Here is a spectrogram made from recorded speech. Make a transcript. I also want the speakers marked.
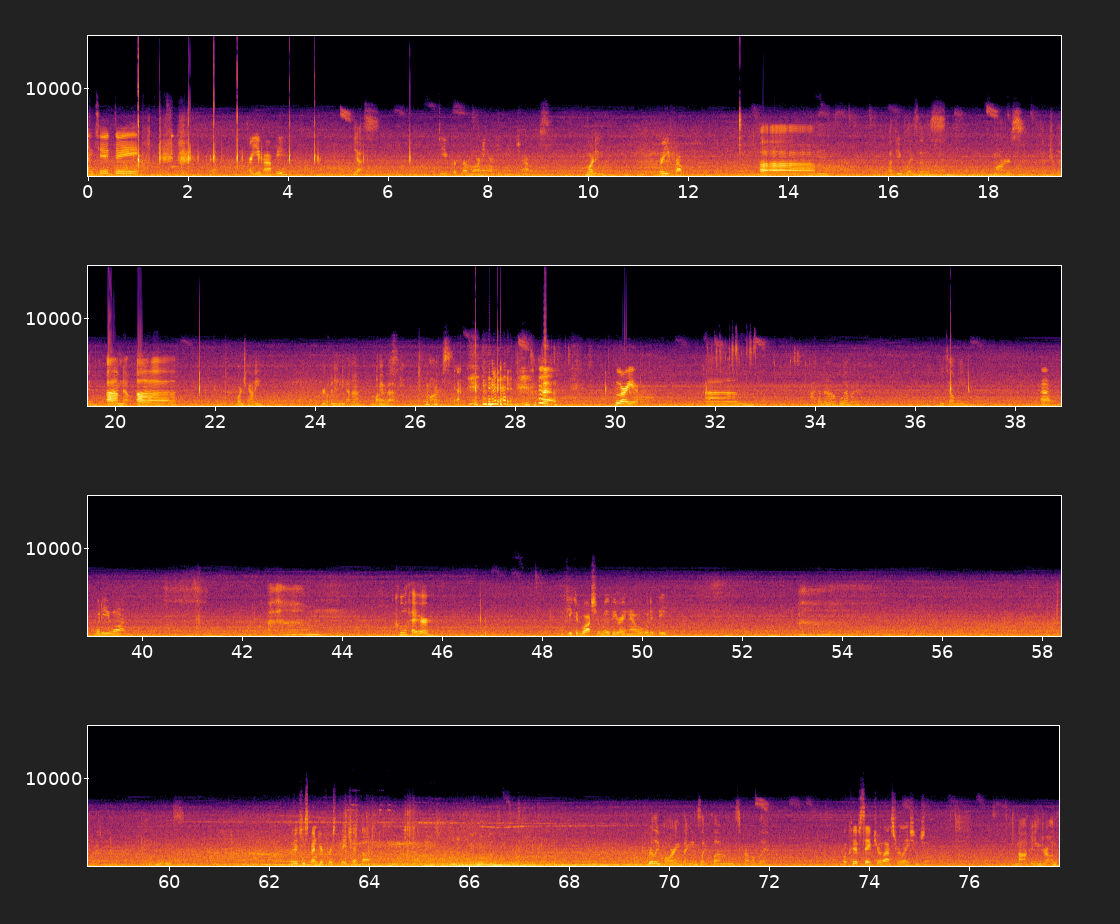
Speaker 1: One, two, three. Are you happy?
Speaker 2: Yes.
Speaker 1: Do you prefer morning or evening showers?
Speaker 2: Morning.
Speaker 1: Where are you from?
Speaker 2: Um, a few places. Mars, actually. Um, no. Uh, Orange County. Grew up in Indiana. Came
Speaker 1: Mars.
Speaker 2: back. Mars.
Speaker 1: uh, who are you?
Speaker 2: Um, I don't know. Who am I? You tell me.
Speaker 1: Um, what do you want?
Speaker 2: Um, cool hair.
Speaker 1: If you could watch a movie right now, what would it be? Did you spend your first paycheck on?
Speaker 2: Really boring things like clothes, probably.
Speaker 1: What could have saved your last relationship?
Speaker 2: Not being drunk.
